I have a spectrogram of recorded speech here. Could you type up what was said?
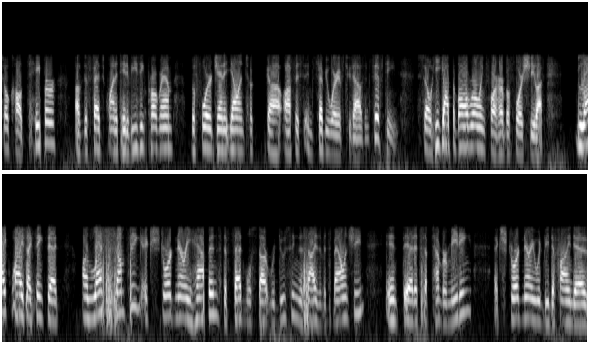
so-called taper of the Fed's quantitative easing program before Janet Yellen took uh, office in February of 2015. So he got the ball rolling for her before she left. Likewise, I think that unless something extraordinary happens, the Fed will start reducing the size of its balance sheet in, at its September meeting. Extraordinary would be defined as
